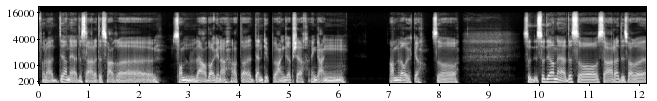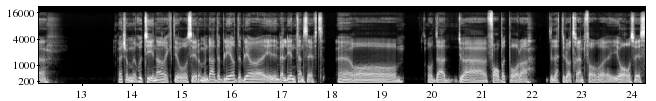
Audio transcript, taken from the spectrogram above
For der nede så er det dessverre eh, sånn hverdagen er, at eh, den type angrep skjer en gang annenhver uke. Så, så, så, der nede så, så, er det dessverre Jeg vet ikke om rutine er riktig ord å si det, men det, det, blir, det blir veldig intensivt. Eh, og, og det, du er forberedt på det. Det er dette du har trent for i årevis.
